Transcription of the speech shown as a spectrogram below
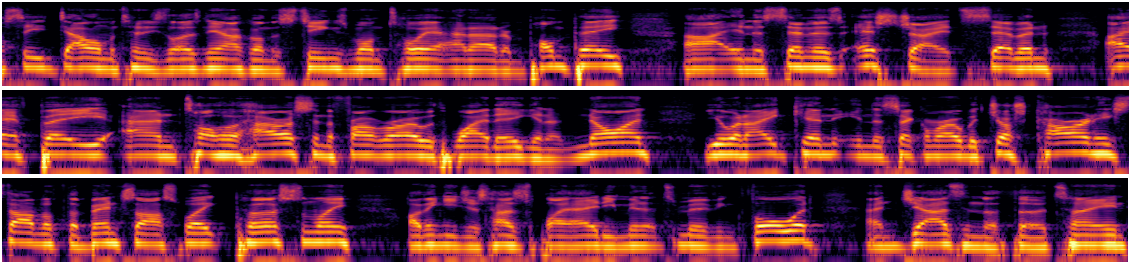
Cossey, Dallin Watene-Zelezniak on the Stings, Montoya and Adam Pompey uh, in the centres. SJ at seven. AFB and Tohu Harris in the front row with Wade Egan at nine. Euan Aitken in the second row with Josh Curran. He started off the bench last week. Personally, I think he just has to play 80 minutes moving forward. And Jazz in the 13.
